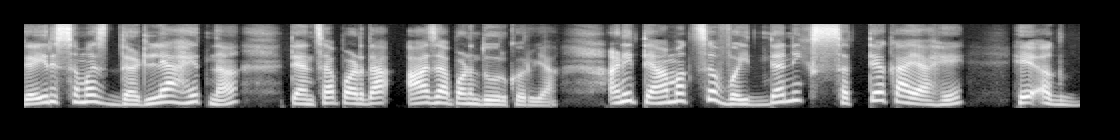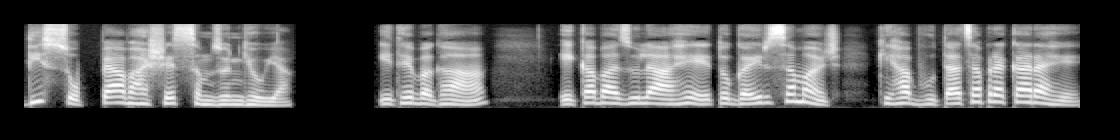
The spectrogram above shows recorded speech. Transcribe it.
गैरसमज दडले आहेत ना त्यांचा पडदा आज आपण दूर करूया. आणि त्यामागचं वैज्ञानिक सत्य काय आहे हे अगदी सोप्या भाषेत समजून घेऊया. इथे बघा एका बाजूला आहे तो गैरसमज की हा भूताचा प्रकार आहे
